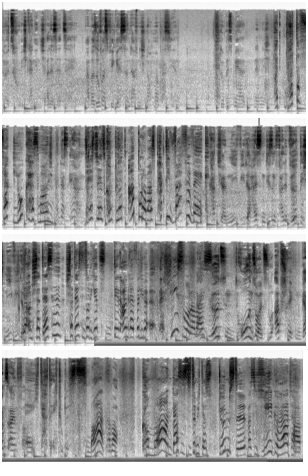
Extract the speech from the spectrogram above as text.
Hör zu, ich kann dir nicht alles erzählen. Aber sowas wie gestern darf nicht nochmal passieren. Du bist mir nämlich... What, what the fuck, Lukas, Mann? Ich meine das ernst. Drehst du jetzt komplett ab oder was? Pack die Waffe weg! Katja, nie wieder heißt in diesem Falle wirklich nie wieder. Ja, und stattdessen, stattdessen soll ich jetzt den Angreifer lieber äh, erschießen oder was? Blödsinn, drohen sollst du, abschrecken, ganz einfach. Ey, ich dachte echt, du bist smart, aber come on, das ist so ziemlich das Dümmste, was ich je gehört habe.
